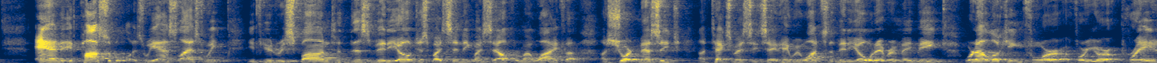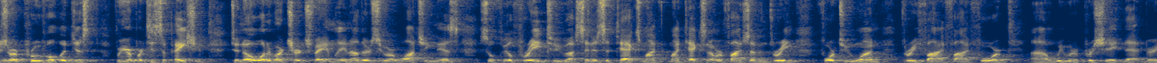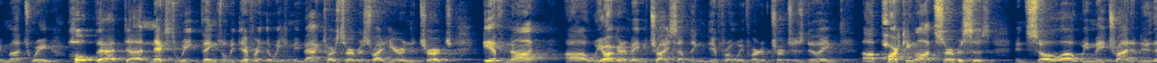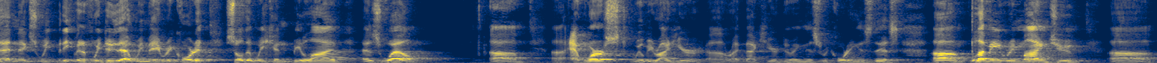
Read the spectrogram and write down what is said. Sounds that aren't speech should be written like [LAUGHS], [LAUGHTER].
And if possible, as we asked last week, if you'd respond to this video just by sending myself or my wife a, a short message, a text message saying, hey, we watched the video, whatever it may be. We're not looking for, for your praise or approval, but just for your participation to know one of our church family and others who are watching this. So feel free to uh, send us a text. My, my text number, 573-421-3554. Uh, we would appreciate that very much. We hope that uh, next week things will be different, that we can be back to our service right here in the church. If not, uh, we are going to maybe try something different. We've heard of churches doing uh, parking lot services. And so uh, we may try to do that next week. But even if we do that, we may record it so that we can be live as well. Um, uh, at worst, we'll be right here, uh, right back here doing this recording as this. Um, let me remind you uh,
